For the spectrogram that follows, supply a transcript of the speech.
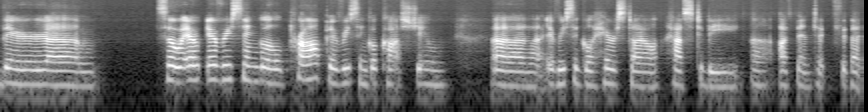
they're, um, so ev- every single prop, every single costume, uh, every single hairstyle has to be uh, authentic for that,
